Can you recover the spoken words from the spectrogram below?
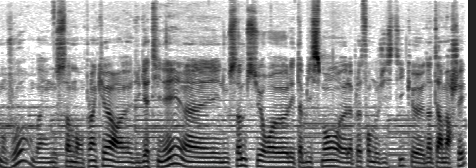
Bonjour, ben, nous sommes en plein cœur euh, du Gâtinais euh, et nous sommes sur euh, l'établissement, la plateforme logistique d'Intermarché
